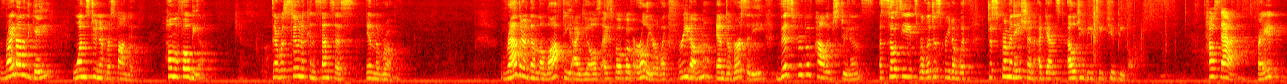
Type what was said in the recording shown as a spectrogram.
Right out of the gate, one student responded homophobia. There was soon a consensus in the room. Rather than the lofty ideals I spoke of earlier, like freedom and diversity, this group of college students associates religious freedom with discrimination against LGBTQ people. How sad, right?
